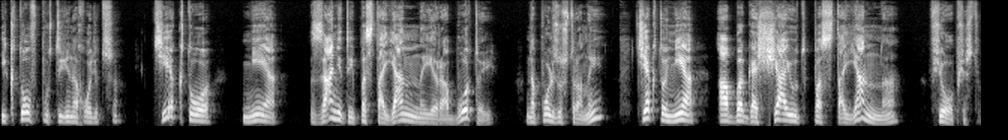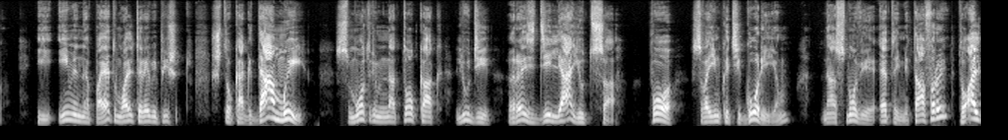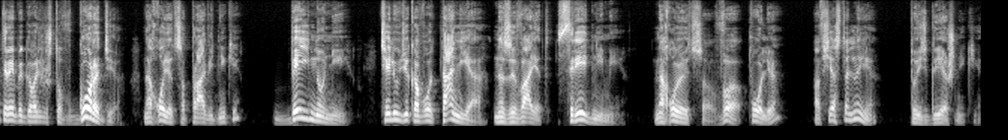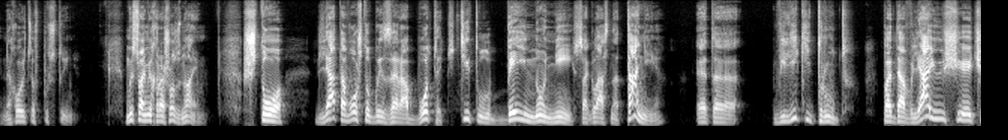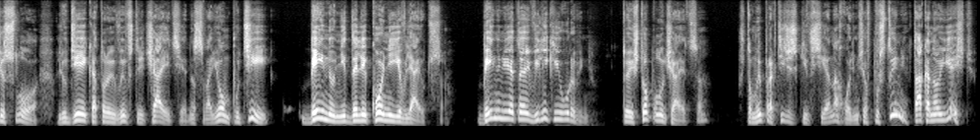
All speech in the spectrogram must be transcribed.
И кто в пустыне находится? Те, кто не заняты постоянной работой на пользу страны, те, кто не обогащают постоянно все общество. И именно поэтому Альтер пишет, что когда мы смотрим на то, как люди разделяются по своим категориям на основе этой метафоры, то Альтер говорил, что в городе находятся праведники, бейнони, те люди, кого Таня называет средними, находятся в поле, а все остальные, то есть грешники, находятся в пустыне. Мы с вами хорошо знаем, что для того, чтобы заработать титул Бейнони, согласно Тане, это великий труд, подавляющее число людей, которые вы встречаете на своем пути, Бейнони далеко не являются. Бейнони – это великий уровень. То есть что получается? Что мы практически все находимся в пустыне. Так оно и есть.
